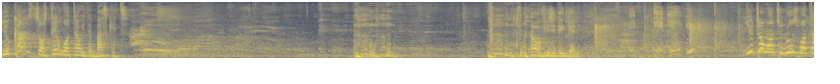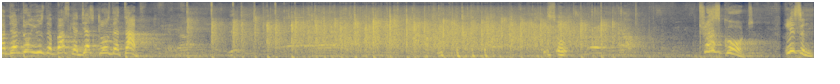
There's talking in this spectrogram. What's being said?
you can't sustain water with a basket. Of you didn't get it. You- don't want to lose water, then don't use the basket. Just close the tap. so, trust God. Listen,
